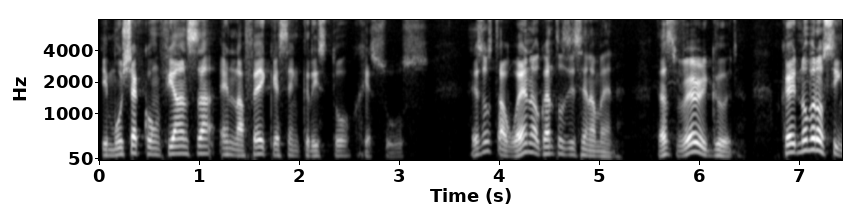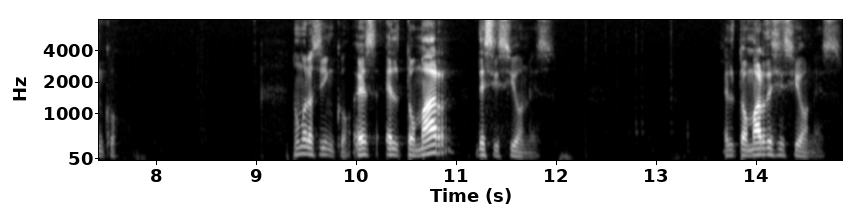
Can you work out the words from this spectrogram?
y mucha confianza en la fe que es en Cristo Jesús. Eso está bueno. ¿Cuántos dicen amén? That's very good. Ok, número 5. Número 5 es el tomar decisiones. El tomar decisiones.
